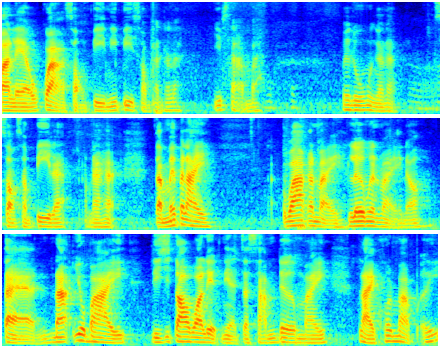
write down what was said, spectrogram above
มาแล้วกว่า 2 ปีนี่ปี 2000เท่าไหร่ยี่สามป่ะ ไม่รู้เหมือนกันอะสองสามปีแล้วนะฮะ แต่ไม่เป็นไร ว่ากันใหม่ เริ่มกันใหม่เนาะ แต่นโยบายดิจิตอลวอลเล็ตเนี่ยจะซ้ำเดิมไหม หลายคนแบบ เอ้ย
